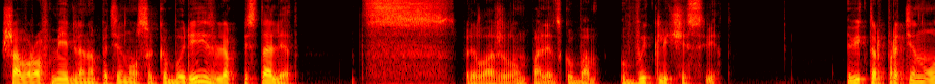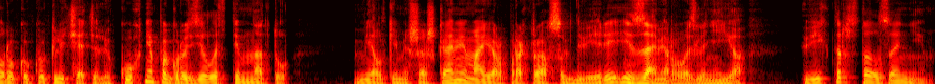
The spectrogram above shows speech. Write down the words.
Шавров медленно потянулся к кобуре и извлек пистолет. «Тссс!» — приложил он палец к губам. «Выключи свет!» Виктор протянул руку к выключателю. Кухня погрузилась в темноту. Мелкими шажками майор прокрался к двери и замер возле нее. Виктор стал за ним.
